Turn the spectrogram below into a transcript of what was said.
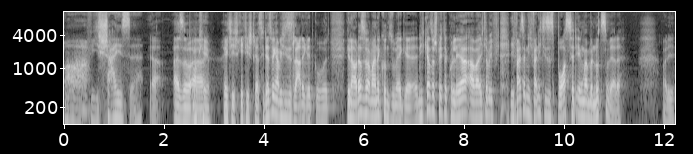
Oh, wie scheiße. Ja, also Okay. äh, richtig, richtig stressig. Deswegen habe ich dieses Ladegerät geholt. Genau, das war meine Konsumecke. Nicht ganz so spektakulär, aber ich glaube, ich, ich weiß ja nicht, wann ich dieses Bohr-Set irgendwann benutzen werde. Olli.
